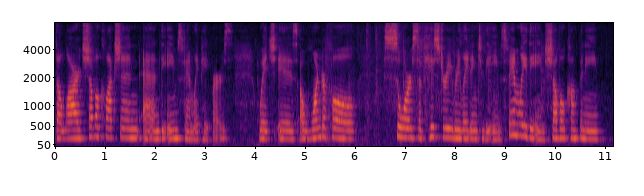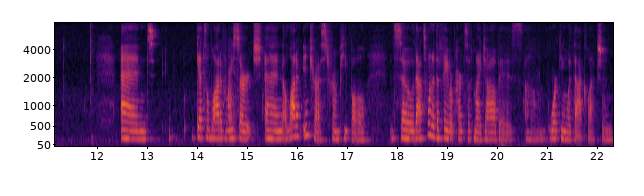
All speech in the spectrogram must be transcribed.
the large shovel collection and the Ames family papers, which is a wonderful source of history relating to the Ames family, the Ames Shovel Company, and gets a lot of research and a lot of interest from people. And so that's one of the favorite parts of my job is um, working with that collection.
